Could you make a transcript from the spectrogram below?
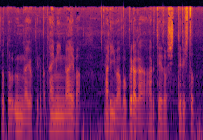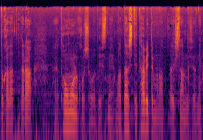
ちょっと運が良ければタイミングが合えばあるいは僕らがある程度知ってる人とかだったらトウモロコシをですね渡して食べてもらったりしたんですよね。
